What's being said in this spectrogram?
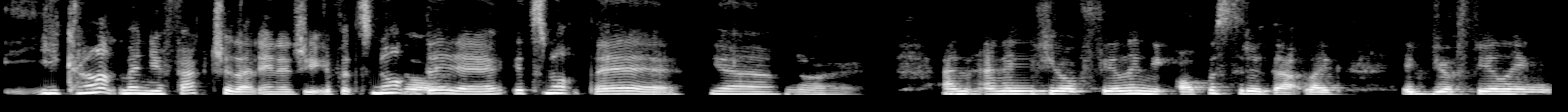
you can't manufacture that energy. If it's not no. there, it's not there. Yeah. No. And and if you're feeling the opposite of that, like if you're feeling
